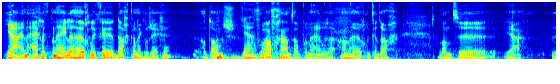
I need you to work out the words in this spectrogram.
ja, en eigenlijk op een hele heugelijke dag kan ik wel zeggen. Althans, Ja. voorafgaand op een hele aan een heugelijke dag. Want eh, ja, eh,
